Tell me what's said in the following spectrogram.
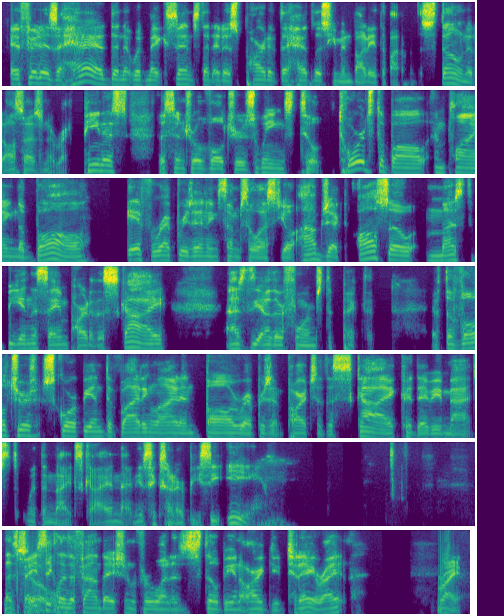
If it is a head, then it would make sense that it is part of the headless human body at the bottom of the stone. It also has an erect penis. The central vulture's wings tilt towards the ball, implying the ball, if representing some celestial object, also must be in the same part of the sky as the other forms depicted. If the vulture, scorpion, dividing line, and ball represent parts of the sky, could they be matched with the night sky in 9600 BCE? That's So- basically the foundation for what is still being argued today, right? Right.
